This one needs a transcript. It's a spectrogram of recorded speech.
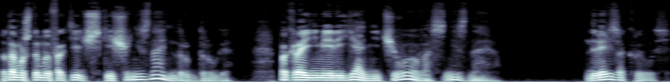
потому что мы фактически еще не знаем друг друга. По крайней мере, я ничего о вас не знаю. Дверь закрылась,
